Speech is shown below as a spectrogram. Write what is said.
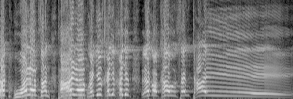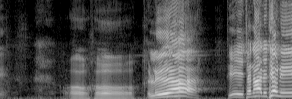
รัตน์หัวเริ่มสั่นท้ายเริ่มขยึกขยึกขยึกแล้วก็เข้าเส้นชัย โอ้โห เรือที่ชนะ ในเที่ยวนี้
